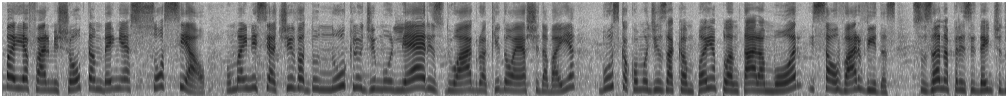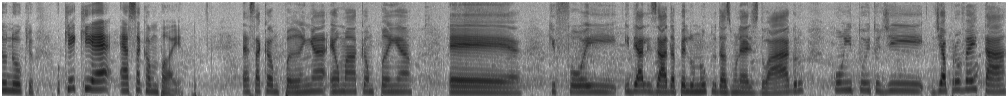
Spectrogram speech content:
Bahia Farm Show também é social, uma iniciativa do Núcleo de Mulheres do Agro aqui do Oeste da Bahia, busca, como diz a campanha, plantar amor e salvar vidas. Suzana, presidente do Núcleo, o que, que é essa campanha? Essa campanha é uma campanha é, que foi idealizada pelo Núcleo das Mulheres do Agro, com o intuito de, de aproveitar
